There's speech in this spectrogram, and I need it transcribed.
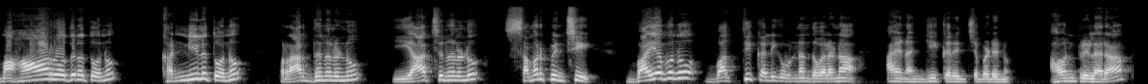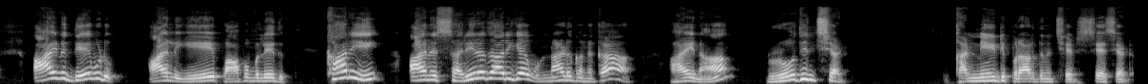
మహారోధనతోనూ కన్నీళ్ళతోనూ ప్రార్థనలను యాచనలను సమర్పించి భయమును భక్తి కలిగి ఉన్నందువలన ఆయన అంగీకరించబడెను. అవును ప్రిలరా ఆయన దేవుడు ఆయన ఏ పాపము లేదు. కానీ ఆయన శరీరధారిగా ఉన్నాడు గనుక ఆయన రోధించాడు. కన్నీటి ప్రార్థన చే- చేశాడు.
